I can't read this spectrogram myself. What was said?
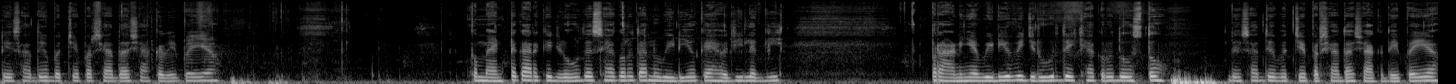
ਦੇ ਸਕਦੇ ਹੋ ਬੱਚੇ ਪ੍ਰਸ਼ਾਦਾ ਛਕਦੇ ਪਏ ਆ। ਕਮੈਂਟ ਕਰਕੇ ਜਰੂਰ ਦੱਸਿਆ ਕਰੋ, ਤੁਹਾਨੂੰ ਵੀਡੀਓ ਕਿਹੋ ਜੀ ਲੱਗੀ। ਪੁਰਾਣੀਆਂ ਵੀਡੀਓ ਵੀ ਜਰੂਰ ਦੇਖਿਆ ਕਰੋ ਦੋਸਤੋ ਦੇ ਸਕਦੇ ਹੋ ਬੱਚੇ ਪ੍ਰਸ਼ਾਦਾ ਛਕਦੇ ਪਏ ਆ।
